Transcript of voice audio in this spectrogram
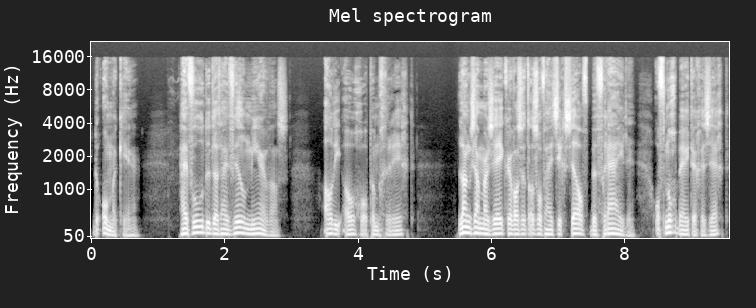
de ommekeer. Hij voelde dat hij veel meer was, al die ogen op hem gericht. Langzaam maar zeker was het alsof hij zichzelf bevrijdde, of nog beter gezegd,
